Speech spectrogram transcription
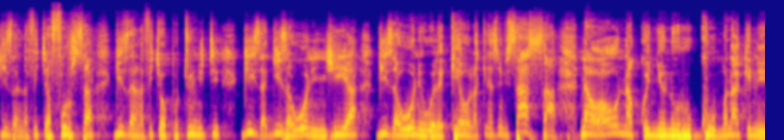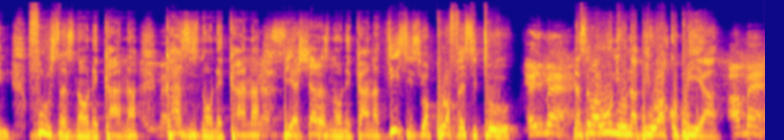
Giza linaficha fursa. Giza linaficha opportunity. Giza giza huoni njia. Giza huoni uelekeo. Lakini nasema sasa nawaona kwenye nuru kuu. Manake nini? Fursa zinaonekana. Amen. kazi zinaonekana. Yes. biashara zinaonekana. This is your prophecy too. Amen. nasema huu ni unabii wako pia. Amen.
